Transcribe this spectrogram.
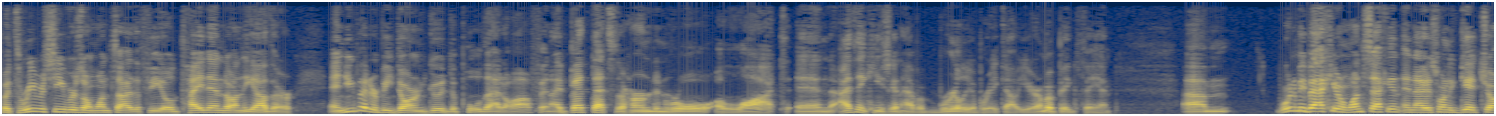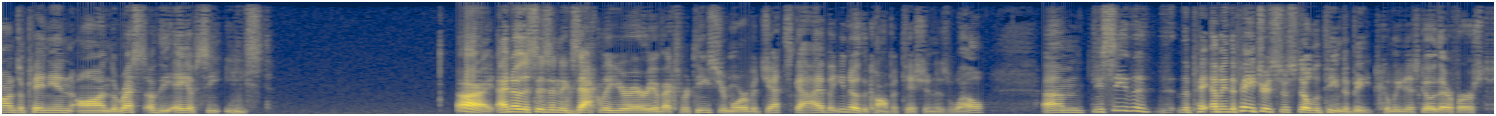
put three receivers on one side of the field, tight end on the other, and you better be darn good to pull that off. And I bet that's the Herndon role a lot. And I think he's going to have a really a breakout year. I'm a big fan. Um, we're going to be back here in one second, and I just want to get John's opinion on the rest of the AFC East. All right, I know this isn't exactly your area of expertise. You're more of a Jets guy, but you know the competition as well. Um, do you see the the? I mean, the Patriots are still the team to beat. Can we just go there first?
